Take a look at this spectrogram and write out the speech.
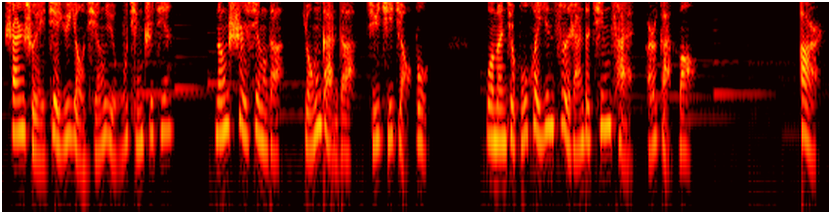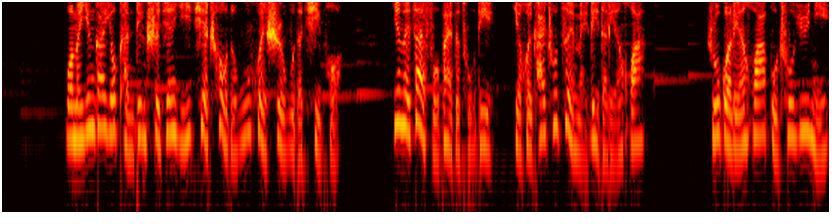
山水介于有情与无情之间，能适性的、勇敢的举起脚步，我们就不会因自然的青彩而感冒。二，我们应该有肯定世间一切臭的污秽事物的气魄，因为再腐败的土地也会开出最美丽的莲花。如果莲花不出淤泥，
